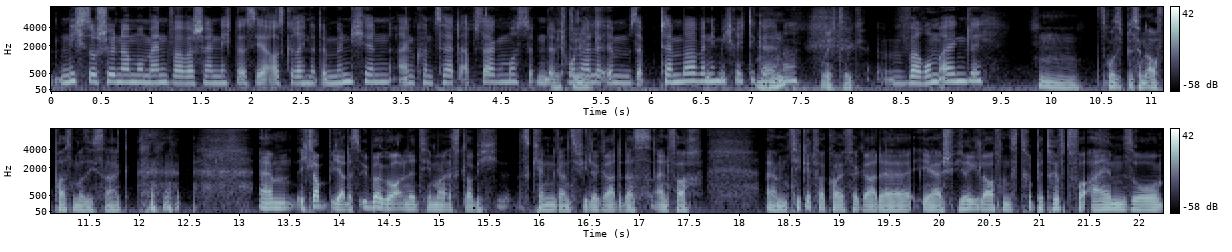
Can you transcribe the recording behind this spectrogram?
nicht so schöner Moment war wahrscheinlich, dass ihr ausgerechnet in München ein Konzert absagen musstet in der richtig. Tonhalle im September, wenn ich mich richtig mhm, erinnere. Richtig. Warum eigentlich? Hm, jetzt muss ich ein bisschen aufpassen, was ich sage. ähm, ich glaube, ja, das übergeordnete Thema ist, glaube ich, das kennen ganz viele gerade, dass einfach ähm, Ticketverkäufe gerade eher schwierig laufen. Es betrifft vor allem so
